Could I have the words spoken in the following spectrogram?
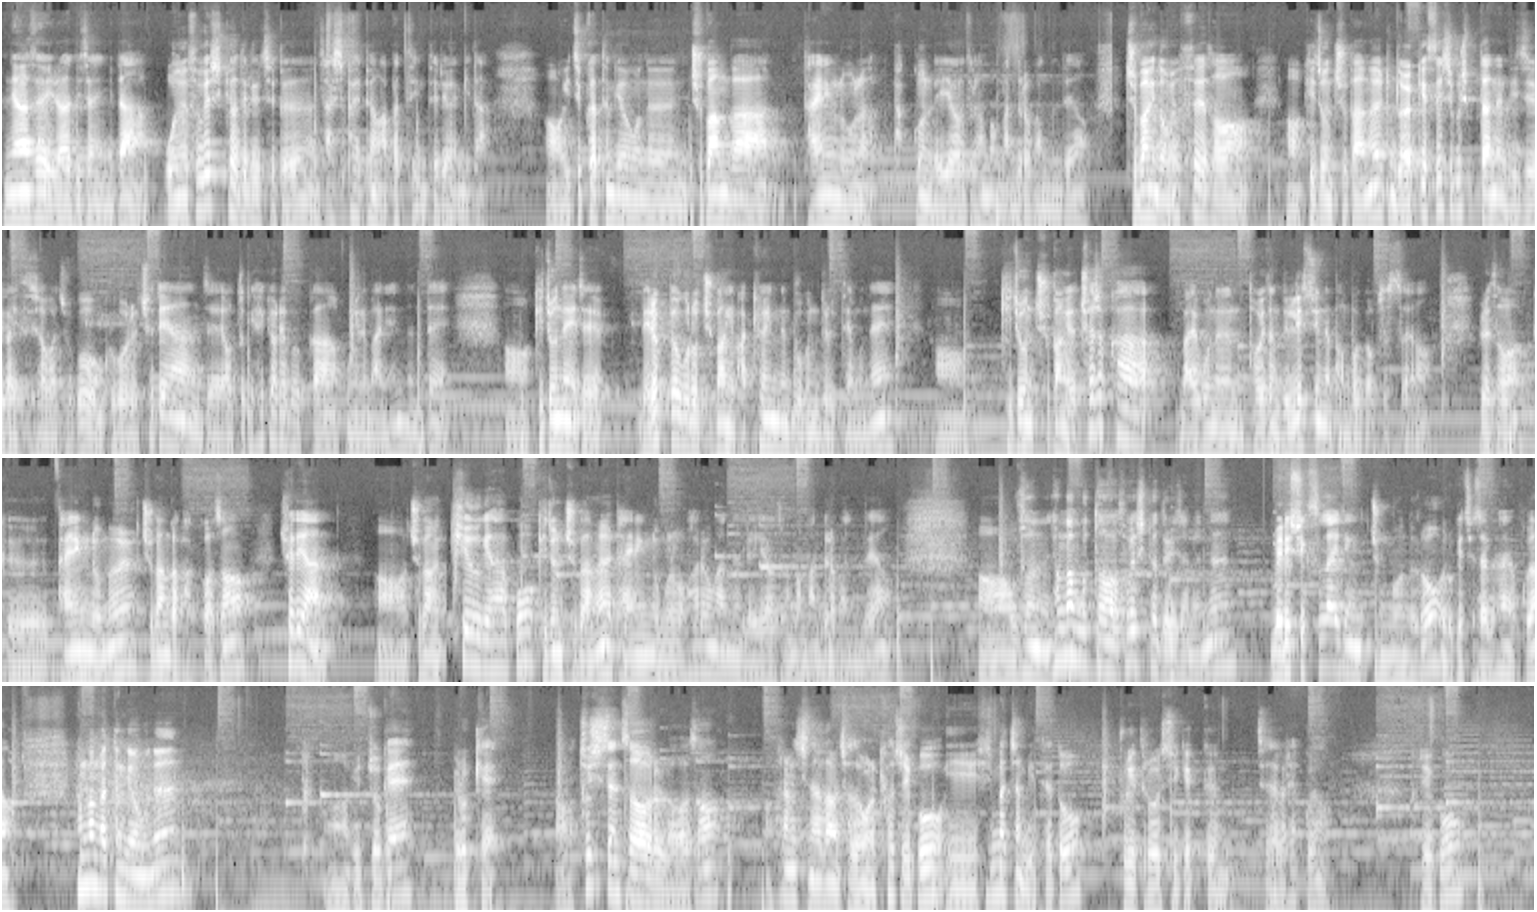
안녕하세요. 이라 디자인입니다. 오늘 소개시켜 드릴 집은 48평 아파트 인테리어입니다. 어, 이 집 같은 경우는 주방과 다이닝룸을 바꾼 레이아웃을 한번 만들어 봤는데요. 주방이 너무 협소해서 어, 기존 주방을 좀 넓게 쓰시고 싶다는 니즈가 있으셔가지고 그거를 최대한 이제 어떻게 해결해 볼까 고민을 많이 했는데 어, 기존에 이제 매력벽으로 주방이 막혀 있는 부분들 때문에 어, 기존 주방의 최적화 말고는 더 이상 늘릴 수 있는 방법이 없었어요. 그래서 그 다이닝룸을 주방과 바꿔서 최대한 어, 주방을 키우게 하고 기존 주방을 다이닝룸으로 활용하는 레이아웃을 한번 만들어 봤는데요. 어, 우선 현관부터 소개시켜 드리자면은 메리식 슬라이딩 중문으로 이렇게 제작을 하였고요. 현관 같은 경우는 어, 이쪽에 이렇게 어, 투시 센서를 넣어서 어, 사람이 지나가면 자동으로 켜지고 이 신발장 밑에도 불이 들어올 수 있게끔 제작을 했고요. 그리고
